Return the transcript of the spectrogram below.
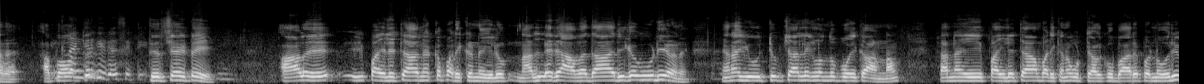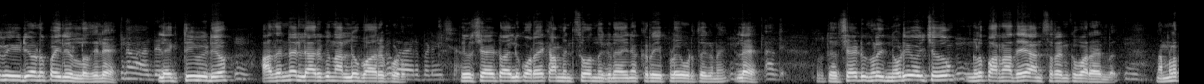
അതെ ക്യൂരിയോസിറ്റി തീർച്ചയായിട്ടേ ആൾ ഈ പൈലറ്റ് ആവാനൊക്കെ പഠിക്കണമെങ്കിലും നല്ലൊരു അവതാരിക കൂടിയാണ്. ഞാൻ ആ യൂട്യൂബ് ചാനലുകളൊന്ന് പോയി കാണണം. കാരണം ഈ പൈലറ്റ് ആകാൻ പഠിക്കുന്ന കുട്ടികൾക്ക് ഉപകാരപ്പെടുന്ന ഒരു വീഡിയോ ആണ് ഇപ്പം ഉള്ളത് അല്ലേ ലെക്റ്റീവ് വീഡിയോ അതന്നെ എല്ലാവർക്കും നല്ല ഉപകാരപ്പെടും. തീർച്ചയായിട്ടും അതിൽ കുറേ കമൻസ് വന്നിക്കണേ അതിനൊക്കെ റീപ്ലൈ കൊടുത്തേക്കണേ അല്ലേ തീർച്ചയായിട്ടും നിങ്ങൾ എന്നോട് ചോദിച്ചതും നിങ്ങൾ പറഞ്ഞ അതേ ആൻസർ എനിക്ക് പറയാനുള്ളത്. നമ്മളെ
